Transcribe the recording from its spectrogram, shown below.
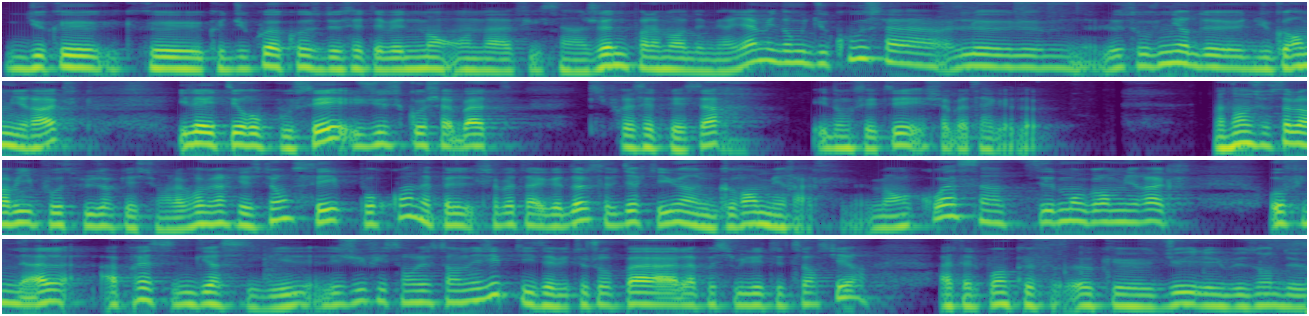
Du, que, du coup, à cause de cet événement, on a fixé un jeûne pour la mort de Myriam. Et donc, du coup, ça, le, souvenir du grand miracle, il a été repoussé jusqu'au Shabbat qui précède Pessah, et donc c'était Shabbat Hagadol. Maintenant, sur ça, le rabbi pose plusieurs questions. La première question, c'est pourquoi on appelle Shabbat Hagadol Ça veut dire qu'il y a eu un grand miracle. Mais en quoi c'est un tellement grand miracle? Au final, après cette guerre civile, les Juifs ils sont restés en Égypte, ils n'avaient toujours pas la possibilité de sortir, à tel point que, euh, Dieu il a eu besoin de,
